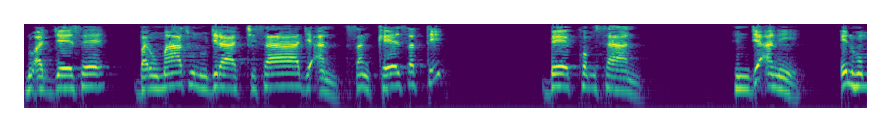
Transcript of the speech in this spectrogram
nu ajjeesee barumaatu nu jiraachisaa je'an san keessatti beekomsaan hin je'anii inhum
